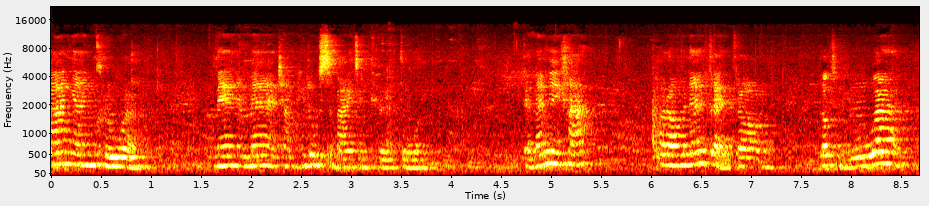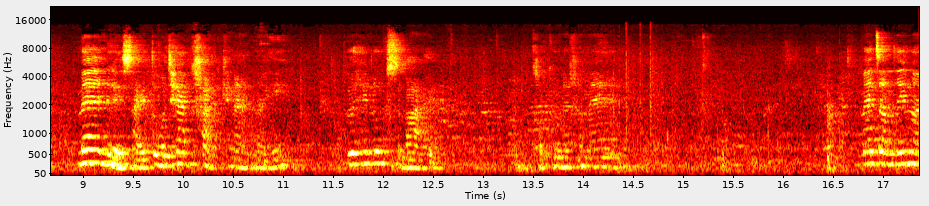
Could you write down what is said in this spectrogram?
บ้านงานครัว แม่นะแม่ทำให้ลูกสบายจนเคยตัว แต่นั่นไงคะพอเรามานั่งไตร่ตรอง เราถึงรู้ว่าแม่เหนื่อยสายตัวแทบขาดขนาดไหน เพื่อให้ลูกสบาย ขอบคุณนะคะแม่ แม่จำได้ไหม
